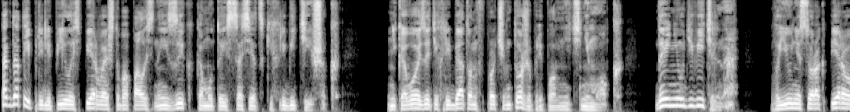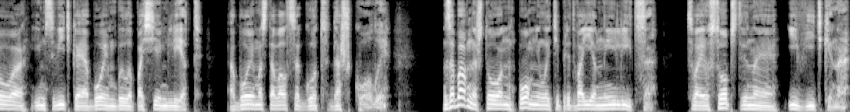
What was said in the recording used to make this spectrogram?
Тогда-то и прилепилось первое, что попалось на язык кому-то из соседских ребятишек. Никого из этих ребят он, впрочем, тоже припомнить не мог. Да и неудивительно. В июне 41-го им с Витькой обоим было по семь лет. Обоим оставался год до школы. Забавно, что он помнил эти предвоенные лица, свое собственное и Витькина.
